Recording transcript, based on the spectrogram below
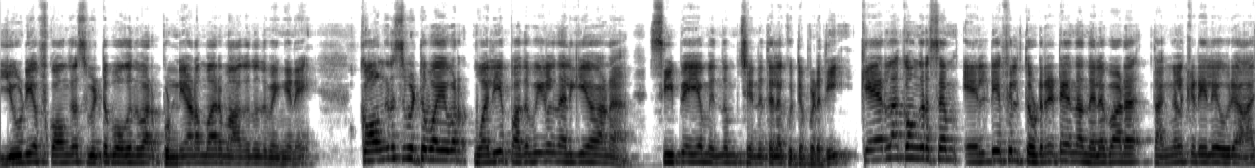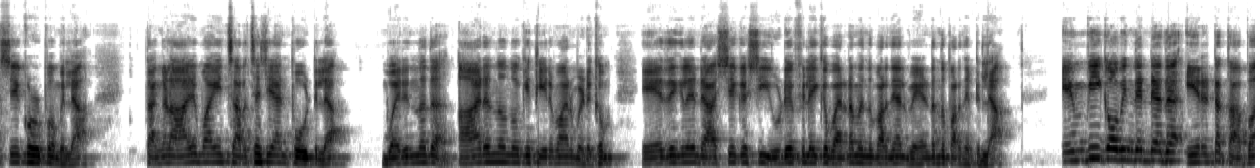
യു ഡി എഫ് കോൺഗ്രസ് വിട്ടുപോകുന്നവർ പുണ്യാളന്മാരുമാകുന്നതും എങ്ങനെ? കോൺഗ്രസ് വിട്ടുപോയവർ വലിയ പദവികൾ നൽകിയതാണ് സി പി ഐ എം എന്നും ചെന്നിത്തല കുറ്റപ്പെടുത്തി. കേരള കോൺഗ്രസ് എൽ ഡി എഫിൽ തുടരട്ടെ എന്ന നിലപാട് തങ്ങൾക്കിടയിലെ ഒരു ആശയക്കുഴപ്പമില്ല തങ്ങൾ ആരുമായും ചർച്ച ചെയ്യാൻ പോയിട്ടില്ല. വരുന്നത് ആരെന്ന് നോക്കി തീരുമാനമെടുക്കും. ഏതെങ്കിലും രാഷ്ട്രീയ കക്ഷി യു ഡി എഫിലേക്ക് വരണമെന്ന് പറഞ്ഞാൽ വേണ്ടെന്ന് പറഞ്ഞിട്ടില്ല. എം വി ഗോവിന്ദന്റേത് ഇരട്ടത്താപ്പ്.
